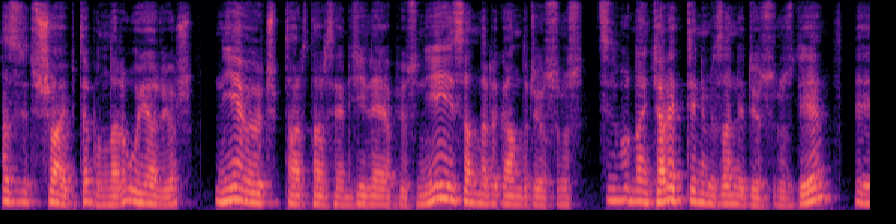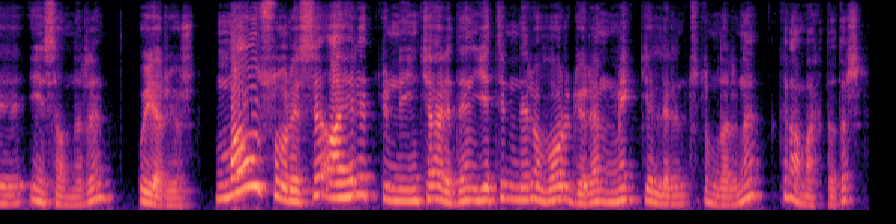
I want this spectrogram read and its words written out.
Hazreti Şuayb de bunları uyarıyor. Niye ölçüp tartarken hile yapıyorsun? Niye insanları kandırıyorsunuz? Siz buradan kar ettiğini mi zannediyorsunuz diye e, insanları uyarıyor. Maun suresi ahiret gününü inkar eden, yetimleri hor gören Mekkelilerin tutumlarını kınamaktadır.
